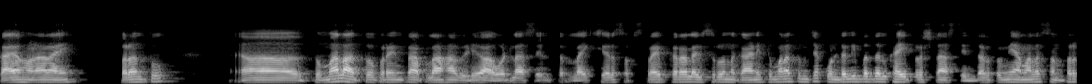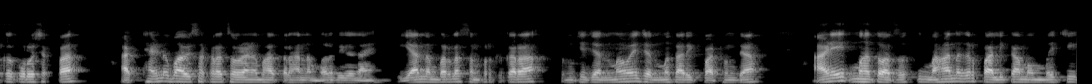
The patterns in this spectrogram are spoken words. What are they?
काय होणार आहे. परंतु तुम्हाला तोपर्यंत आपला हा व्हिडिओ आवडला असेल तर लाईक शेअर सबस्क्राईब करायला विसरू नका. आणि तुम्हाला तुमच्या कुंडलीबद्दल काही प्रश्न असतील तर तुम्ही आम्हाला संपर्क करू शकता. अठ्ठ्याण्णव बावीस अकरा चौऱ्याण्णव बहात्तर हा नंबर दिलेला आहे. या नंबरला संपर्क करा. तुमची जन्मवय जन्मतारीख पाठवून द्या. आणि एक महत्वाचं की महानगरपालिका मुंबईची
